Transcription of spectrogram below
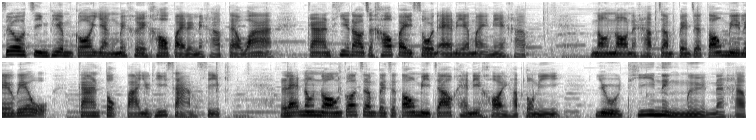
ซึ่งเอจริงพี่เอ็มก็ยังไม่เคยเข้าไปเลยนะครับ แต่ว่าการที่เราจะเข้าไปโซนแอเรียใหม่เนี่ยครับน้องๆนะครับจำเป็นจะต้องมีเลเวลการตกปลาอยู่ที่ 30 และน้องๆก็จำเป็นจะต้องมีเจ้าแคนดี้คอนครับตรงนี้อยู่ที่ 10,000 นะครับ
